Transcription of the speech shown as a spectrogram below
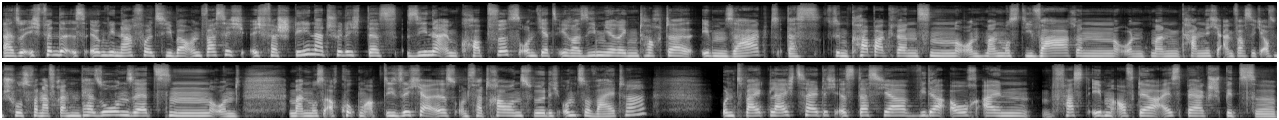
also ich finde es irgendwie nachvollziehbar. Und was ich, ich verstehe natürlich, dass Sina im Kopf ist und jetzt ihrer siebenjährigen Tochter eben sagt, das sind Körpergrenzen und man muss die wahren und man kann nicht einfach sich auf den Schoß von einer fremden Person setzen und man muss auch gucken, ob die sicher ist und vertrauenswürdig und so weiter. Und zwei, gleichzeitig ist das ja wieder auch ein fast eben auf der Eisbergspitze.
